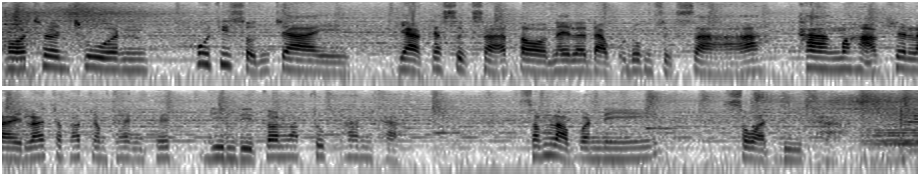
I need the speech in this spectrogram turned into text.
ขอเชิญชวน ผู้ที่สนใจอยากจะศึกษาต่อในระดับอุดมศึกษา ทางมหาวิทยาลัยราชภัฏกำแพงเพชรยินดีต้อนรับทุกท่านค่ะสำหรับวันนี้ สวัสดีค่ะ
